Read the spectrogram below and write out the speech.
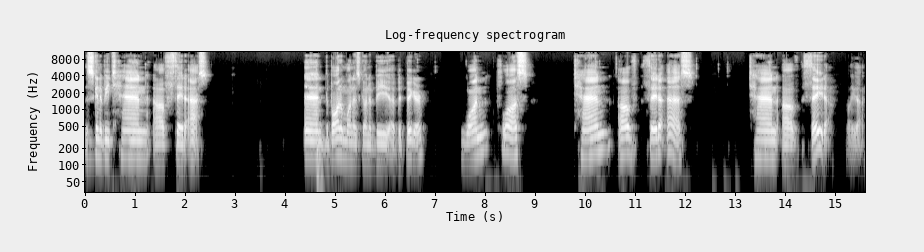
This is going to be tan of theta s. And the bottom one is going to be a bit bigger. 1 plus tan of theta s tan of theta, like that.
